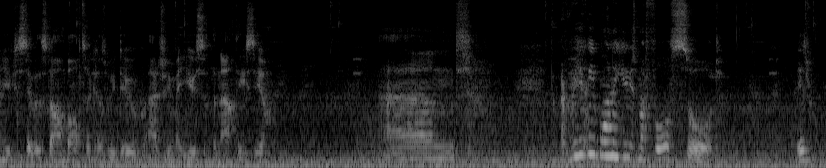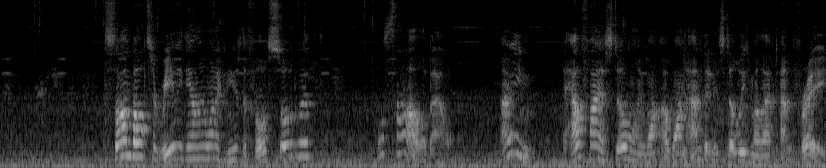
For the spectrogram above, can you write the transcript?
And you can stick with the Stormbolter because we do actually make use of the Narthesium. And I really want to use my Force Sword. Is Stormbolter really the only one I can use the Force Sword with? What's that all about? I mean, the Hellfire is still only one, a one-handed. It still leaves my left hand free,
